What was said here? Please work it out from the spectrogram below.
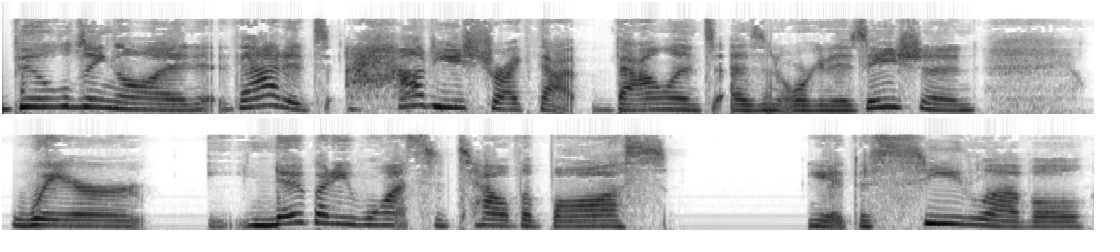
building on that, it's how do you strike that balance as an organization where nobody wants to tell the boss, you know, the C level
